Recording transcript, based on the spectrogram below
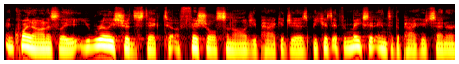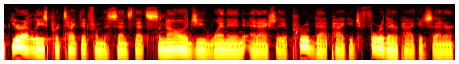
And quite honestly, you really should stick to official Synology packages because if it makes it into the package center, you're at least protected from the sense that Synology went in and actually approved that package for their package center.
